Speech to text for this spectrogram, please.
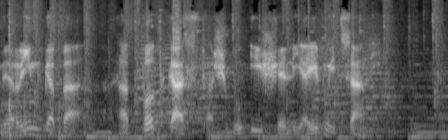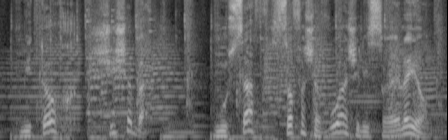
מרים גבה, הפודקאסט השבועי של יאיר מצני. מתוך שיש שבת. מוסף סוף השבוע של ישראל היום.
